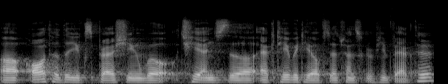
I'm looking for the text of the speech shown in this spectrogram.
uh, alter the expression will change the activity of the transcription factor,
